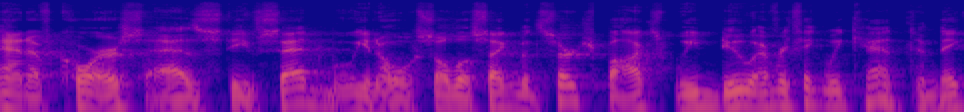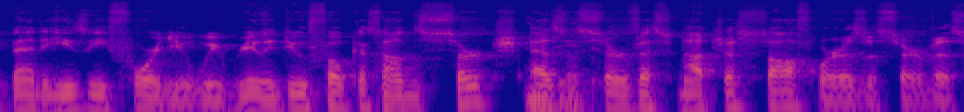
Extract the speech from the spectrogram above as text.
And of course, as Steve said, you know, solo segment search box, we do everything we can to make that easy for you. We really do focus on search Indeed. as a service, not just software as a service,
